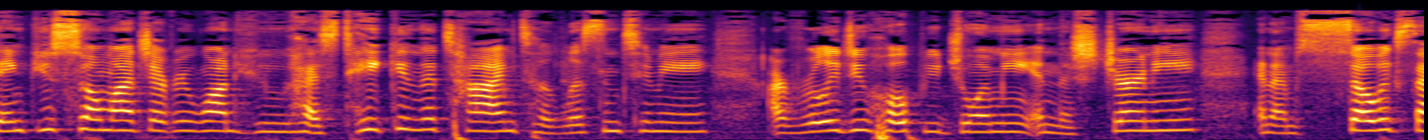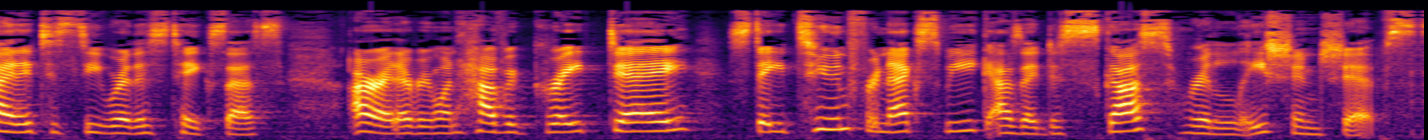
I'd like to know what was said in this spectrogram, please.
thank you so much, everyone who has taken the time to listen to me. I really do hope you join me in this journey, and I'm so excited to see where this takes us. All right, everyone, have a great day. Stay tuned for next week as I discuss relationships.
